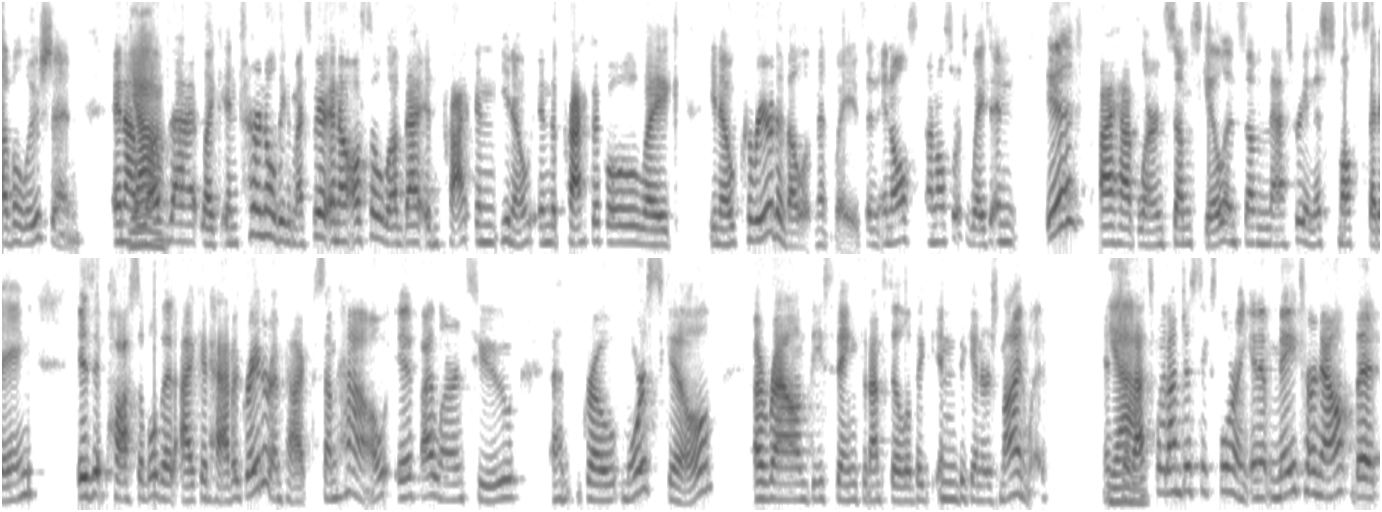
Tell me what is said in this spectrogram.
evolution and i yeah. love that like internal because my spirit and i also love that in practice in you know in the practical like you know career development ways and in all in all sorts of ways and if i have learned some skill and some mastery in this small setting is it possible that i could have a greater impact somehow if i learn to uh, grow more skill around these things that i'm still a big in beginner's mind with and yeah. so that's what i'm just exploring and it may turn out that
